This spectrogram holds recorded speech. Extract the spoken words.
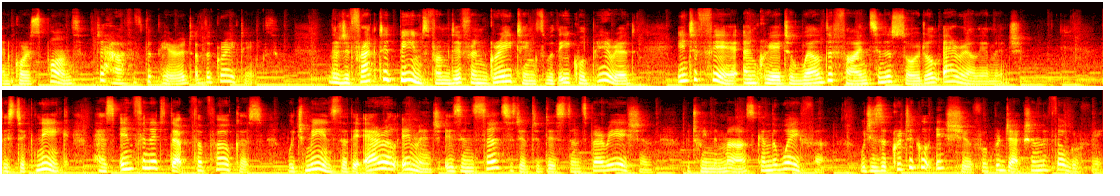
and corresponds to half of the period of the gratings. The diffracted beams from different gratings with equal period interfere and create a well-defined sinusoidal aerial image. This technique has infinite depth of focus, which means that the aerial image is insensitive to distance variation between the mask and the wafer, which is a critical issue for projection lithography.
